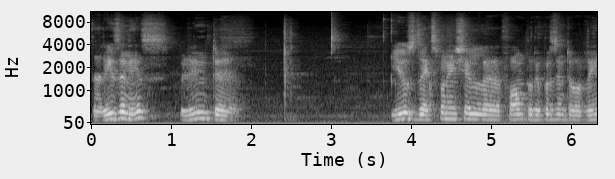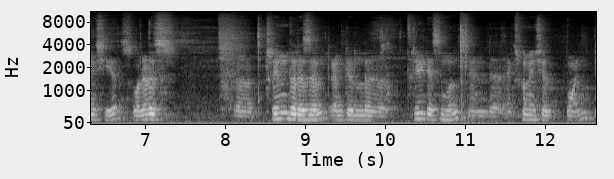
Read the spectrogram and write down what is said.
The reason is we didn't uh, use the exponential uh, form to represent our range here. So let us uh, trim the result until three decimals and exponential point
